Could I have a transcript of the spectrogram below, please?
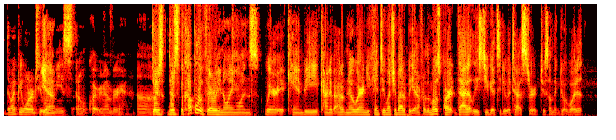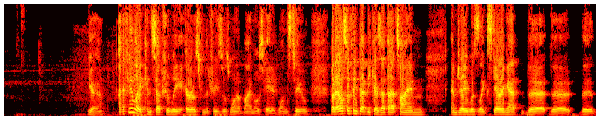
There might be one or two Yeah. enemies I don't quite remember. Um, There's there's a couple of very annoying ones where it can be kind of out of nowhere and you can't do much about it. But yeah, for the most part, that at least you get to do a test or do something to avoid it. Yeah. I feel like conceptually Arrows from the Trees was one of my most hated ones too. But I also think that because at that time MJ was like staring at the the the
